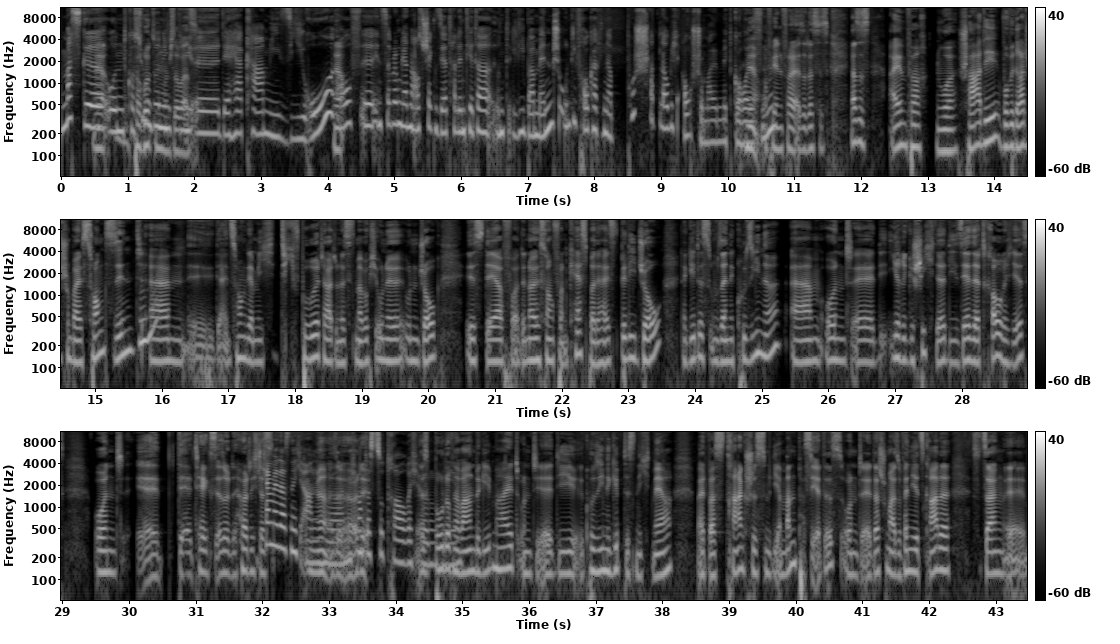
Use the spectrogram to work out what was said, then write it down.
Maske Ja, und Kostüm und so, Perücken und nämlich die, äh, der Herr Kami Siro Ja. auf äh, Instagram gerne auschecken. Sehr talentierter und lieber Mensch. Und die Frau Karina Pusch hat, glaube ich, auch schon mal Ja, mitgeholfen. auf jeden Fall. Also das ist, das ist einfach nur schade, wo wir gerade schon bei Songs sind. Mhm. Ähm, äh, ein Song, der mich tief berührt hat und das ist mal wirklich ohne, ohne Joke, ist der der neue Song von Casper, der heißt Billy Joe. Da geht es um seine Cousine ähm, und äh, ihre Geschichte, die sehr, sehr traurig ist. Und äh, der Text, also hörte ich ich das. kann mir das nicht anhören. also, ich fand das zu traurig Das beruht auf einer wahren Begebenheit und äh, die Cousine gibt es nicht mehr, weil etwas Tragisches mit ihrem Mann passiert ist. Und äh, das schon mal, also wenn die jetzt gerade sozusagen äh,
